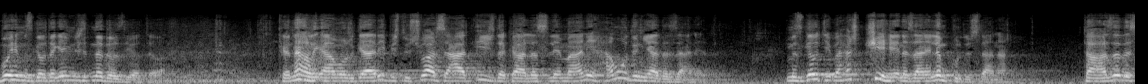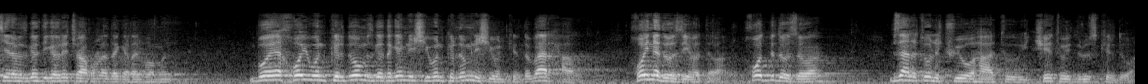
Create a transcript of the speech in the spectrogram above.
بۆی مزگەوتەکەی منیشت نەدۆزیوەتەوە کەناڵی ئامۆژگاری 24 سعات ئیش دەکات لە سلێمانی هەموو دنیا دەزانێت مزگەوتی بەهەشت کێ هەیە نەزانێ لەم کوردستانە تازە دەچێ لە مزگەوتی گەورەی چواقڕلە دەگەڕێ بۆ من بۆیە خۆی ون کردو مزگەوتەکەی منیشی ون کردو منیشی ون کردو بار حاڵ خۆی نەدۆزیوەتەوە خۆت بدۆزەوە بزانە تۆ لە کوێوە هاتووی کێ تۆی دروست کردووە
